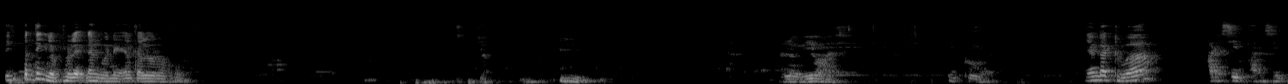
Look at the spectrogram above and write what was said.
Ini penting loh boleh nanggone El Kaloro. Halo, iya mas. Iku. Yang kedua, arsip arsip.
